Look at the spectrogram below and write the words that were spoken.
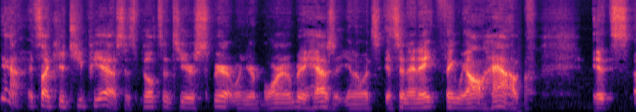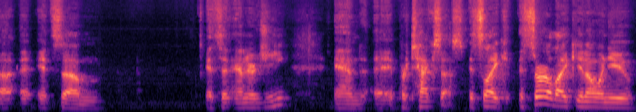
Yeah, it's like your GPS. It's built into your spirit when you're born. Everybody has it. You know, it's it's an innate thing we all have. It's uh, it's um it's an energy and it protects us. It's like it's sort of like you know when you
